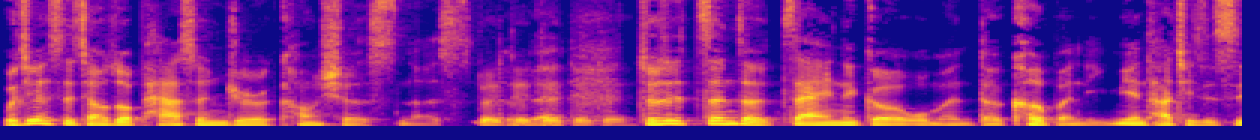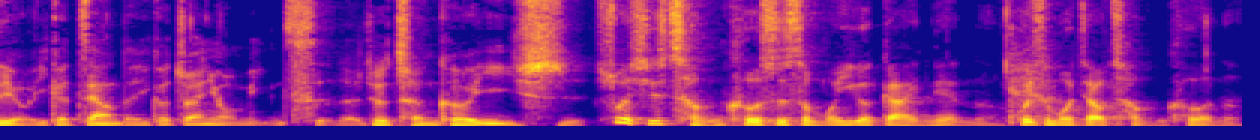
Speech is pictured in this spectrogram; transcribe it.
我记得是叫做。Passenger consciousness，对对对对对，就是真的在那个我们的课本里面，它其实是有一个这样的一个专有名词的，就乘客意识。所以其实乘客是什么一个概念呢？为什么叫乘客呢？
